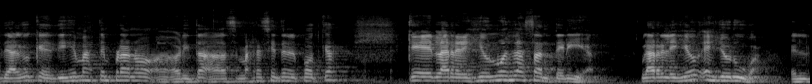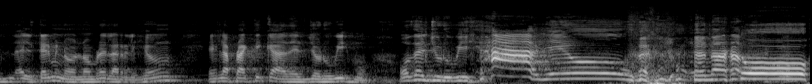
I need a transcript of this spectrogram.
de algo que dije más temprano, ahorita, más reciente en el podcast. Que la religión no es la santería. La religión es yoruba. El, el término, el nombre de la religión es la práctica del yorubismo. O del yurubí. ¡Ja! ¡Yo! no, no. No,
